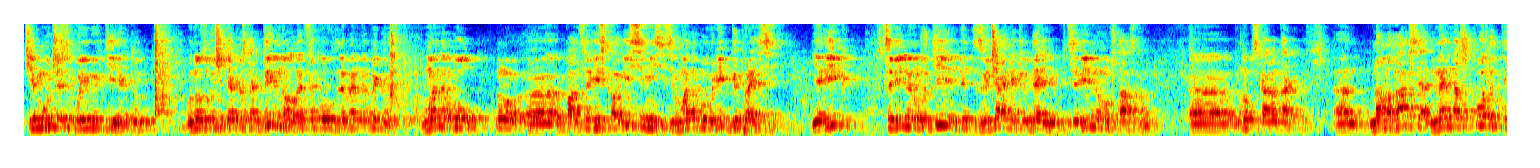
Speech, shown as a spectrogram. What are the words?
чим участь у бойових діях. Тут воно звучить якось так дивно, але це був для мене виклик. У мене був, ну, е, пан Сергій сказав, 8 місяців, у мене був рік депресії. Є рік в цивільному житті від звичайних людей в цивільному, в штатському е, ну, скажімо так, е, намагався не нашкодити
